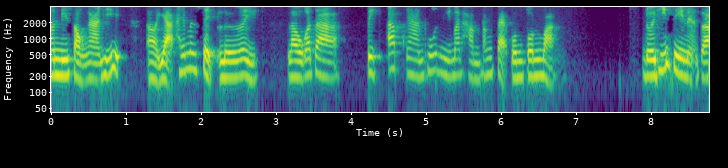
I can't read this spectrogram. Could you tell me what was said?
มันมีสองงานที่ อออยากให้มันเสร็จเลย เราก็จะปิกอัพงานพวกนี้มาทำตั้งแต่ต้นต้นวัน โดยที่ซีเนี่ยจะ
